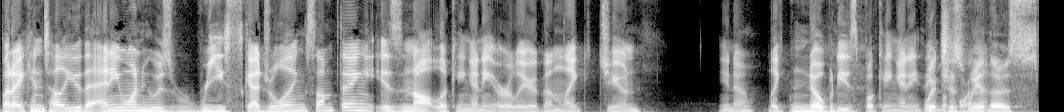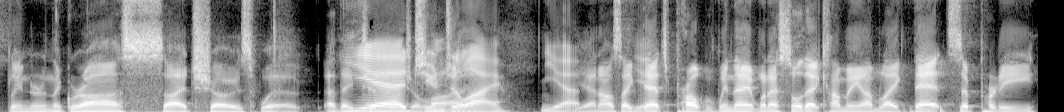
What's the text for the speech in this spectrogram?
But I can tell you that anyone who is rescheduling something is not looking any earlier than like June. You know, like nobody's booking anything. Which is where then. those Splendour in the Grass side shows were. Are they yeah, June, or June, July. Yeah, Yeah, and I was like, Yeah. that's probably when they when I saw that coming, I'm like, that's a pretty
